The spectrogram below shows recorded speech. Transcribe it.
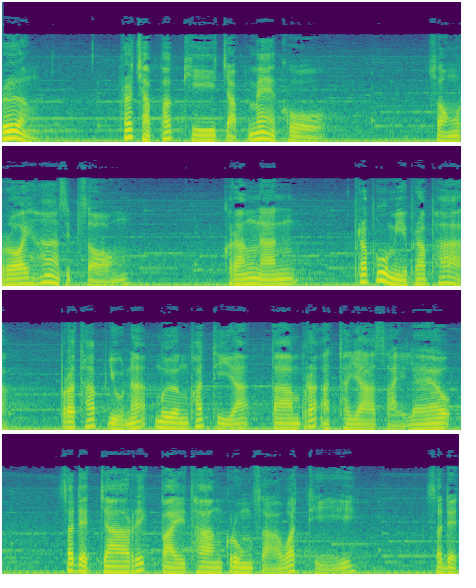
เรื่อง พระฉับพักคีจับแม่โค 252 ครั้งนั้น พระผู้มีพระภาค ประทับอยู่ณเมืองพัทยะตามพระอัธยาศัยแล้ว เสด็จจาริกไปทางกรุงสาวัตถี เสด็จ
